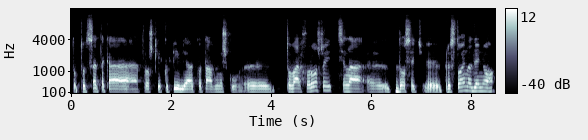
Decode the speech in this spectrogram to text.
Тобто, це така трошки купівля кота в мішку. Товар хороший, ціна досить пристойна для нього,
